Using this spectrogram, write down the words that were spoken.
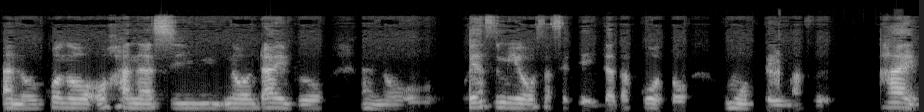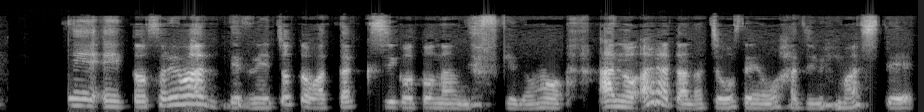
あの、このお話のライブを、あの、お休みをさせていただこうと思っています。はい。で、えっ、と、それはですね、ちょっと私事なんですけども、あの、新たな挑戦を始めまして、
